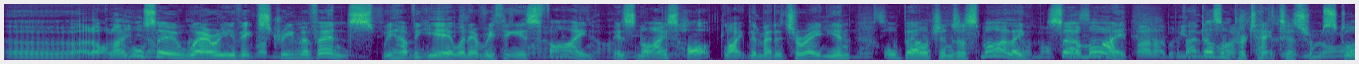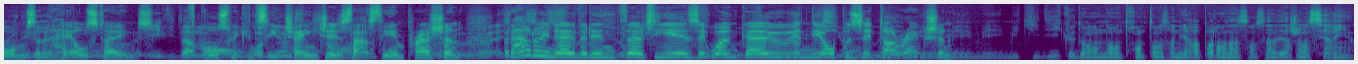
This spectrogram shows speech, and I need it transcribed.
I'm also wary of extreme events. We have a year when everything is fine. It's nice, hot, like the Mediterranean. All Belgians are smiling. So am I. But that doesn't protect us from storms and hailstones. Of course, we can see changes. That's the impression. But how do we know that in 30 years it won't go in the opposite direction? Qui dit que dans, dans 30 ans, ça n'ira pas dans un sens inverse, j'en sais rien.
